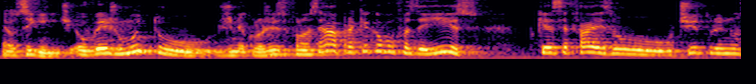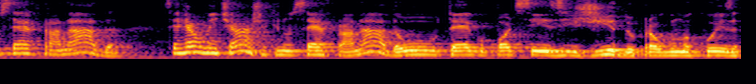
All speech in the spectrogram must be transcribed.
é o seguinte: eu vejo muito ginecologista falando assim, ah, para que, que eu vou fazer isso? Porque você faz o, o título e não serve para nada. Você realmente acha que não serve para nada? Ou o tego pode ser exigido para alguma coisa?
